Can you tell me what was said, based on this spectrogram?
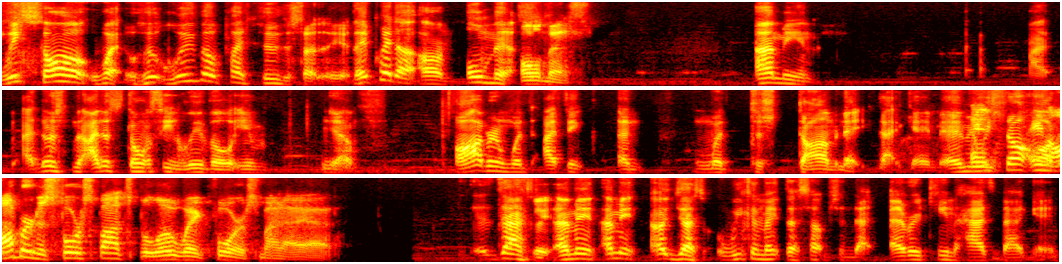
we saw what who, Louisville played who the start of the year. They played a um Ole Miss. Ole Miss. I mean, I, I there's I just don't see Louisville even. You know, Auburn would I think and would just dominate that game. I mean, we And, saw and Auburn. Auburn is four spots below Wake Forest, might I add. exactly. I mean, I mean, uh, yes, we can make the assumption that every team has a bad game,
